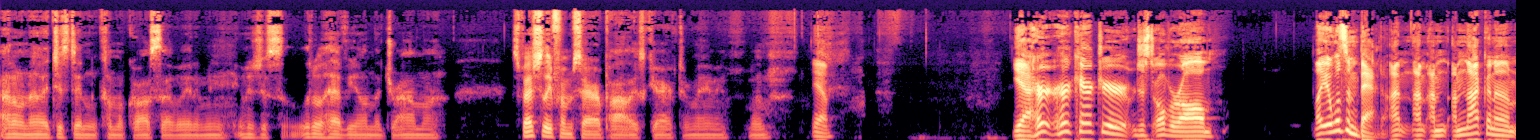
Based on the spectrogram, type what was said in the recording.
I don't know. It just didn't come across that way to me. It was just a little heavy on the drama, especially from Sarah Polley's character. Maybe. Well, Yeah. Yeah, her her character just overall like it wasn't bad. I'm I'm I'm I'm not gonna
